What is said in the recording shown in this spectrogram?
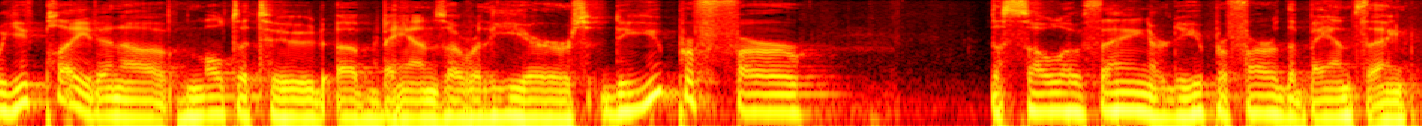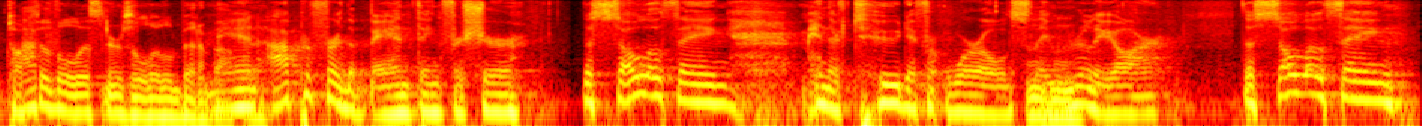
Well, you've played in a multitude of bands over the years. Do you prefer the solo thing or do you prefer the band thing? Talk to the listeners a little bit about it. Man, that. I prefer the band thing for sure. The solo thing, man, they're two different worlds. They mm-hmm. really are. The solo thing,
